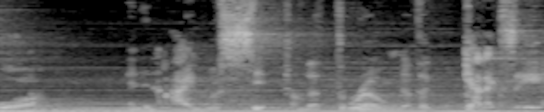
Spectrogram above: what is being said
War, and then I will sit on the throne of the galaxy.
